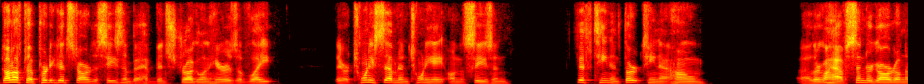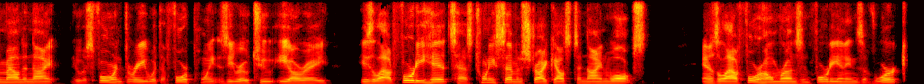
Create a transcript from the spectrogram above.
got off to a pretty good start of the season, but have been struggling here as of late. They are 27 and 28 on the season, 15 and 13 at home. Uh, they're going to have Syndergaard on the mound tonight, who was 4 and 3 with a 4.02 ERA. He's allowed 40 hits, has 27 strikeouts to nine walks, and has allowed four home runs and 40 innings of work.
